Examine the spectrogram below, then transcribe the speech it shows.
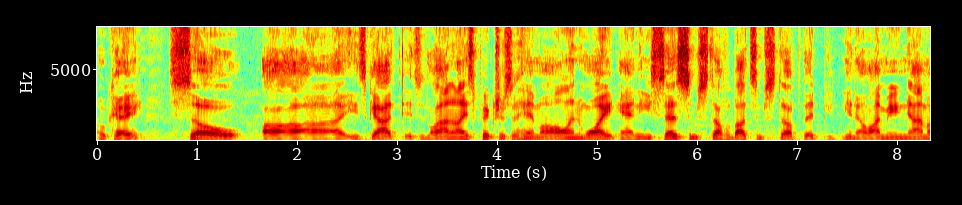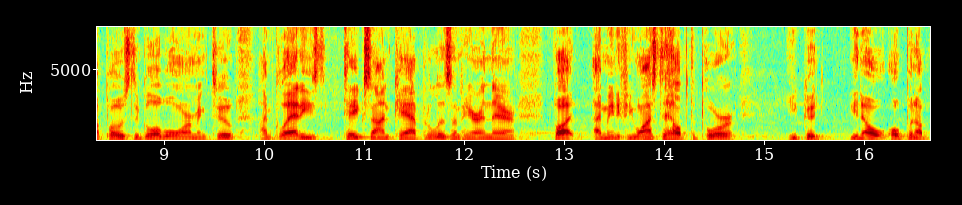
Okay, so uh, he's got it's a lot of nice pictures of him all in white, and he says some stuff about some stuff that you know. I mean, I'm opposed to global warming too. I'm glad he takes on capitalism here and there, but I mean, if he wants to help the poor, he could you know open up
